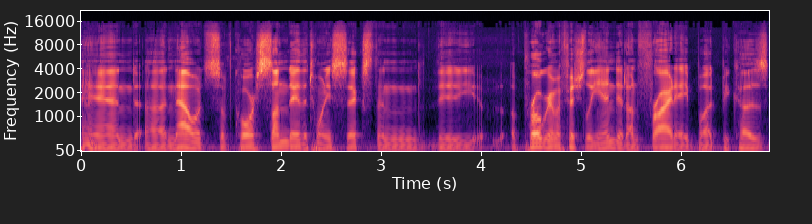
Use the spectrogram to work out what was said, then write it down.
and uh, now it's of course Sunday the 26th, and the uh, program officially ended on Friday. But because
